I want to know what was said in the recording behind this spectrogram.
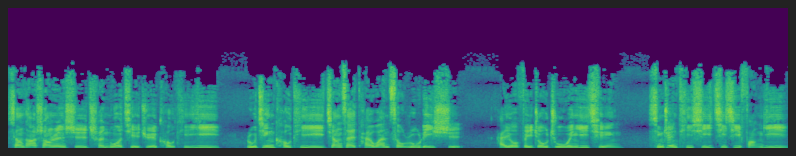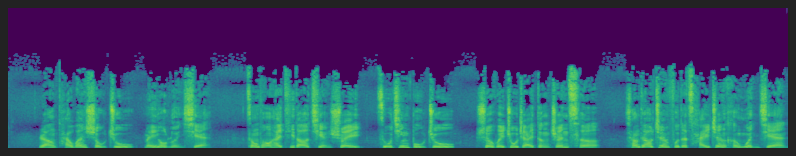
向他上任时承诺解决口蹄疫，如今口蹄疫将在台湾走入历史。还有非洲猪瘟疫情，行政体系积极防疫，让台湾守住，没有沦陷。总统还提到减税、租金补助、社会住宅等政策，强调政府的财政很稳健，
